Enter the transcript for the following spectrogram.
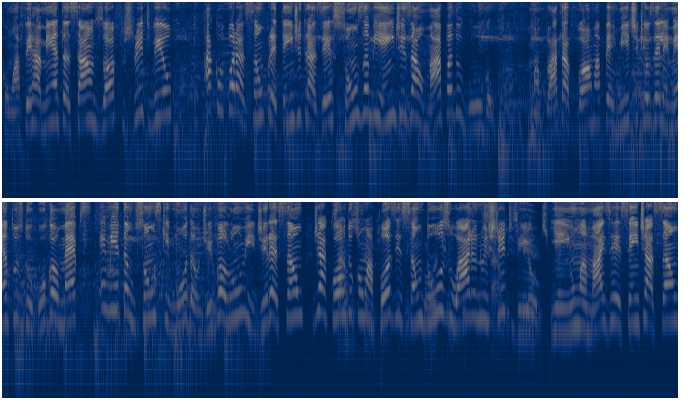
Com a ferramenta Sounds of Street View, a corporação pretende trazer sons ambientes ao mapa do Google. Uma plataforma permite que os elementos do Google Maps emitam sons que mudam de volume e direção de acordo com a posição do usuário no Street View. E em uma mais recente ação,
